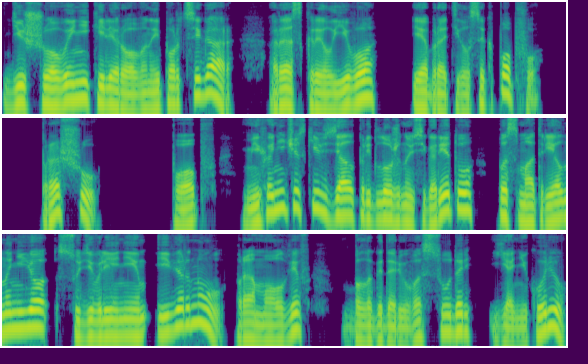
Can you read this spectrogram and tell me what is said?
дешевый никелированный портсигар, раскрыл его и обратился к Попфу. «Прошу». Попф механически взял предложенную сигарету, посмотрел на нее с удивлением и вернул, промолвив «Благодарю вас, сударь, я не курю».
